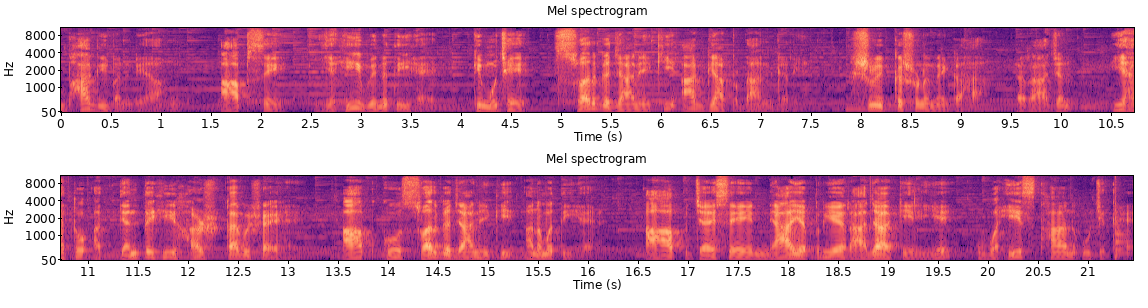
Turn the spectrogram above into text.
भागी बन गया हूँ। आपसे यही विनती है कि मुझे स्वर्ग जाने की आज्ञा प्रदान करें। श्री कृष्ण ने कहा, राजन, यह तो अत्यंत ही हर्ष का विषय है। आपको स्वर्ग जाने की अनुमति है। आप जैसे न्याय प्रिय राजा के लिए वही स्थान उचित है।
